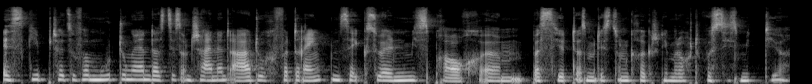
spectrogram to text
es gibt halt so Vermutungen, dass das anscheinend auch durch verdrängten sexuellen Missbrauch ähm, passiert, dass man das dann kriegt. Und ich mir gedacht, was ist mit dir?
